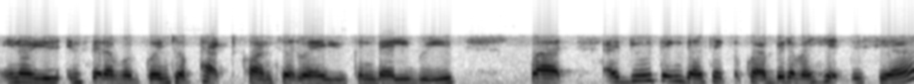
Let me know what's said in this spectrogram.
You know, you instead of going to a packed concert where you can barely breathe. But I do think they'll take quite a bit of a hit this year.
